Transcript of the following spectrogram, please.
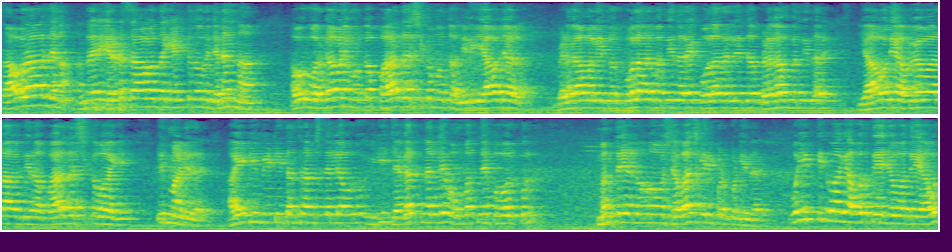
ಸಾವಿರಾರು ಜನ, ಅಂದ್ರೆ ಎರಡು ಸಾವಿರದ ಎಂಟುನೂರು ಜನನ್ನ ಅವರು ವರ್ಗಾವಣೆ ಮೂಲಕ ಪಾರದರ್ಶಕ ಮೂಲಕ, ನಿನಗೆ ಯಾವ ಜಾಗ? ಬೆಳಗಾಮಲ್ಲಿ ಇದ್ದವರು ಕೋಲಾರ ಬಂದಿದ್ದಾರೆ ಕೋಲಾರಲ್ಲಿ ಇದ್ದವರು ಬೆಳಗಾಂ ಬಂದಿದ್ದಾರೆ. ಯಾವುದೇ ಅವ್ಯವಹಾರ ಆಗದಿರ ಪಾರದರ್ಶಕವಾಗಿ ಇದು ಮಾಡಿದ್ದಾರೆ ಐ ಡಿ ಬಿ ಟಿ ತಂತ್ರಾಂಶದಲ್ಲಿ ಅವರು ಇಡೀ ಜಗತ್ತಿನಲ್ಲೇ ಒಂಬತ್ತನೇ ಪವರ್ಫುಲ್ ಮಂತ್ರಿಯನ್ನು ಶಬಾಷ್ಗಿರಿ ಪಡ್ಕೊಂಡಿದ್ದಾರೆ. ವೈಯಕ್ತಿಕವಾಗಿ ಅವ್ರ ತೇಜೋವದೆ ಅವ್ರ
